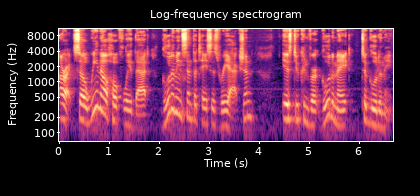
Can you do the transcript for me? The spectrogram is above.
All right, so we know hopefully that glutamine synthetase's reaction is to convert glutamate to glutamine.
